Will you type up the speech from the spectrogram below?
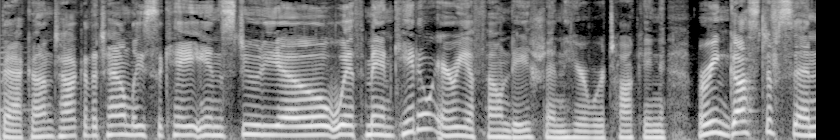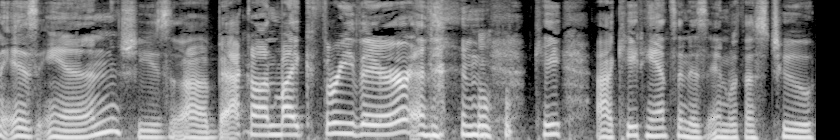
Back on Talk of the Town, Lisa Kay in studio with Mankato Area Foundation. Here we're talking. Maureen Gustafson is in. She's uh, back on mic three there. And then Kate, uh, Kate Hansen is in with us too,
